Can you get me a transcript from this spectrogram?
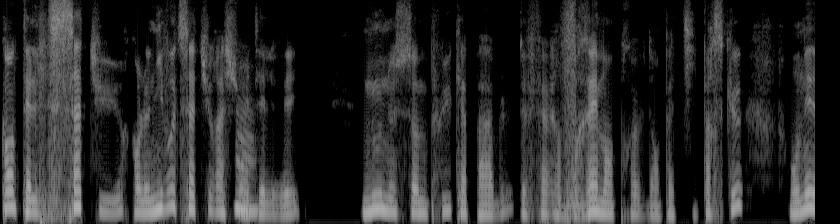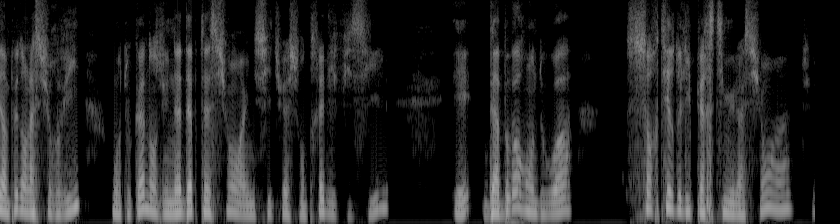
quand elles saturent, quand le niveau de saturation Mm. est élevé, nous ne sommes plus capables de faire vraiment preuve d'empathie parce que on est un peu dans la survie ou en tout cas dans une adaptation à une situation très difficile. Et d'abord, on doit sortir de l'hyperstimulation. hein. Tu,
